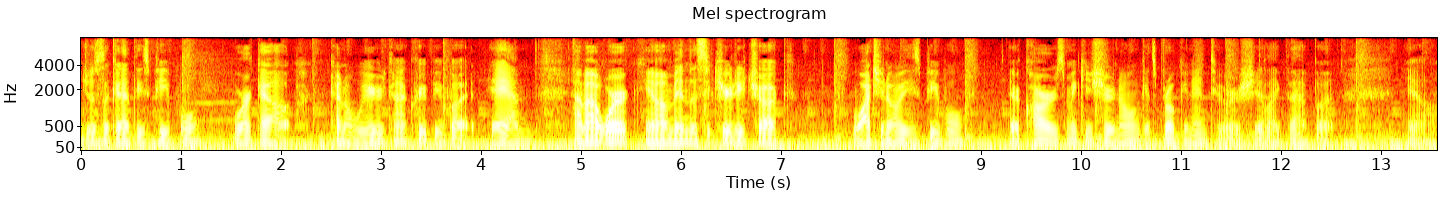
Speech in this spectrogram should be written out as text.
just looking at these people work out, kind of weird, kind of creepy. But hey, I'm I'm at work. You know, I'm in the security truck, watching all these people, their cars, making sure no one gets broken into or shit like that. But you know,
